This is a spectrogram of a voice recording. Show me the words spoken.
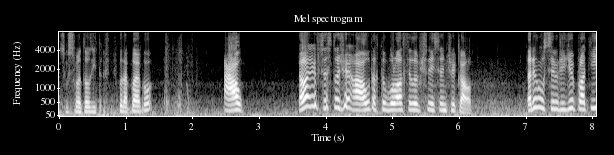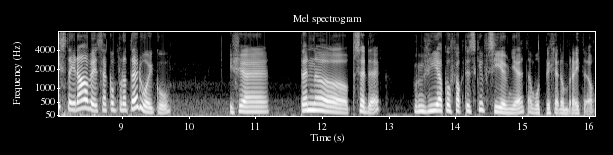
zkusíme to vzít trošičku takhle jako au. Ale i přesto, že au, tak to bylo asi lepší, než jsem čekal. Tady musím říct, že platí stejná věc jako pro té dvojku, že ten uh, předek pruží jako fakticky příjemně, ten odpich je dobrý, to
